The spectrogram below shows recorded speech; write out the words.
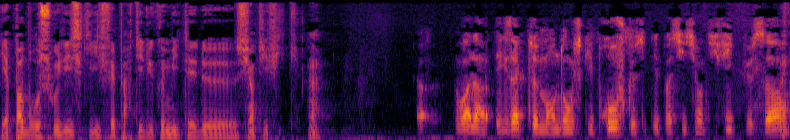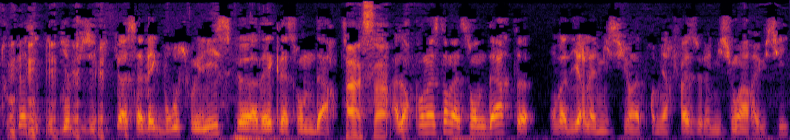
il n'y a pas Bruce Willis qui fait partie du comité de scientifiques. Hein. Voilà, exactement. Donc, ce qui prouve que c'était pas si scientifique que ça. En tout cas, c'était bien plus efficace avec Bruce Willis qu'avec la sonde DART. Ah ça. Alors, pour l'instant, la sonde DART, on va dire la mission, la première phase de la mission a réussi.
